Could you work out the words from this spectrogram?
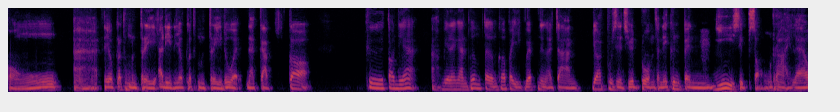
ของ นายกรัฐมนตรี อดีตนายกรัฐมนตรีด้วยนะครับ ก็คือตอนนี้มีรายงานเพิ่มเติมเข้าไปอีกเว็บหนึ่งอาจารย์ ยอดผู้เสียชีวิตรวมตอนนี้ขึ้นเป็น 22 รายแล้ว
